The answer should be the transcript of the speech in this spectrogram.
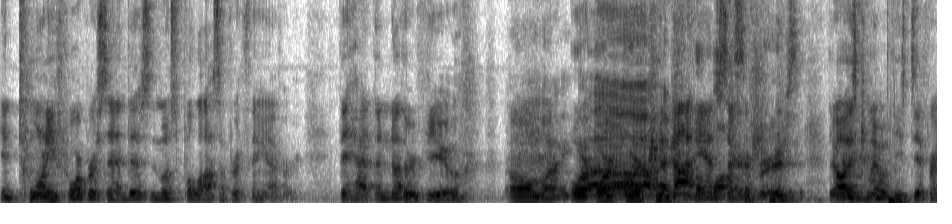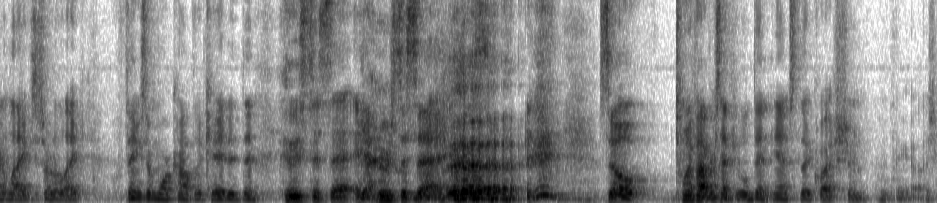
And 24%, this is the most philosopher thing ever. They had another view, Oh my or, or, or could not answer. They're always coming up with these different, like, sort of like, things are more complicated than, Who's to say? yeah, who's to say? so, 25% people didn't answer the question, oh my gosh.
